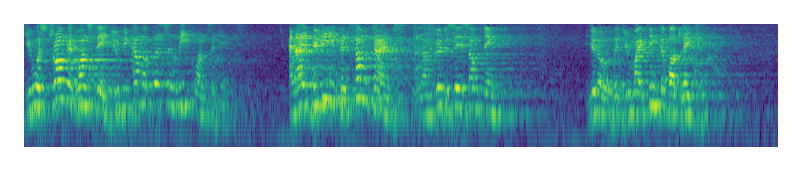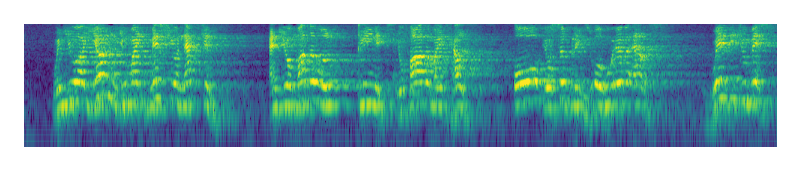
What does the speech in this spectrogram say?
You were strong at one stage, you become a person weak once again. And I believe that sometimes, and I'm going to say something you know, that you might think about later. When you are young, you might mess your napkin and your mother will clean it. Your father might help, or your siblings, or whoever else. Where did you mess?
